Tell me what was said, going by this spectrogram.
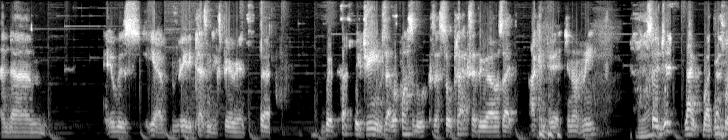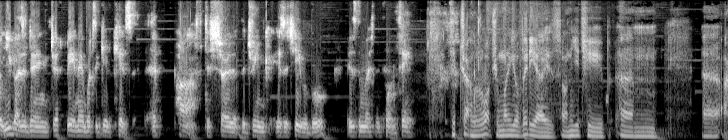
and um, it was yeah, a really pleasant experience. But with such big dreams that were possible because I saw plaques everywhere. I was like, I can do it. Do you know what I mean? Yeah. So just like well, that's what you guys are doing. Just being able to give kids a path to show that the dream is achievable is the most important thing. I was watching one of your videos on YouTube. Um, uh, I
